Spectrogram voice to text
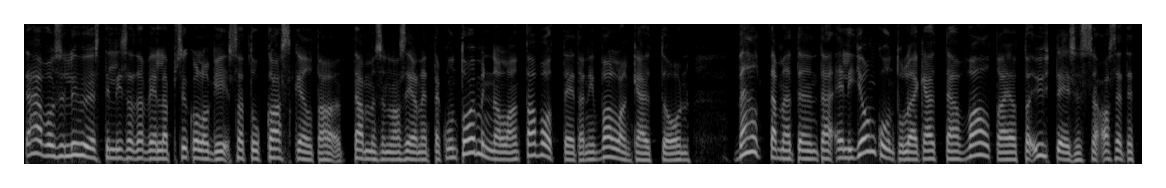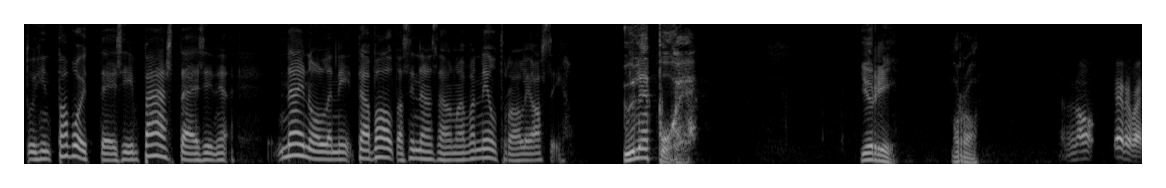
Tähän voisi lyhyesti lisätä vielä psykologi Satu Kaskelta tämmöisen asian, että kun toiminnalla on tavoitteita, niin vallankäyttö on välttämätöntä, eli jonkun tulee käyttää valtaa, jotta yhteisössä asetettuihin tavoitteisiin päästäisiin. Ja näin ollen niin tämä valta sinänsä on aivan neutraali asia. Yle Puhe. Jyri, moro. No, terve,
